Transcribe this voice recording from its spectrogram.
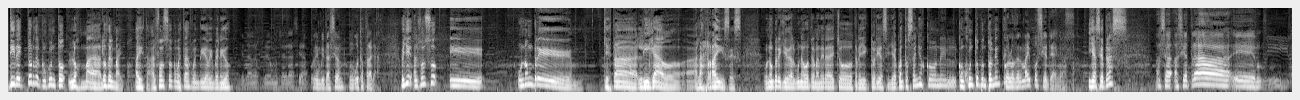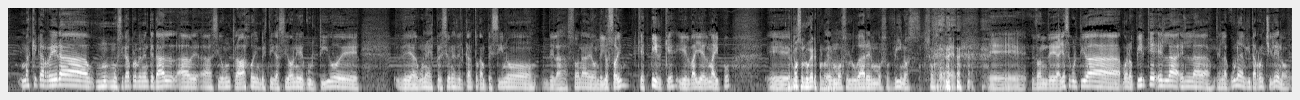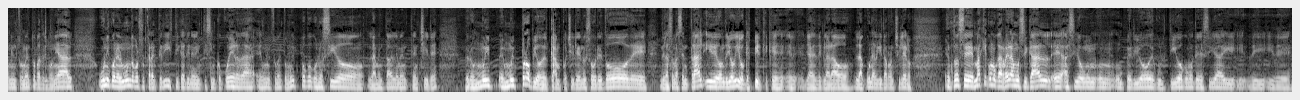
director del conjunto Los, Los del Maipo. Ahí está. Alfonso, ¿cómo estás? Buen día, bienvenido. ¿Qué tal, Alfredo? Muchas gracias por la invitación. Un gusto estar acá. Oye, Alfonso, eh, un hombre que está ligado a las raíces, un hombre que de alguna u otra manera ha hecho trayectoria hace ya cuántos años con el conjunto puntualmente? Con los del Maipo, siete años. ¿Y hacia atrás? Hacia, hacia atrás, eh, más que carrera musical propiamente tal, ha, sido un trabajo de investigación y de cultivo de, algunas expresiones del canto campesino de la zona de donde yo soy, que es Pirque y el Valle del Maipo. Eh, hermosos lugares, por lo menos. Hermosos lugares, hermosos vinos. Eh, donde allá se cultiva, bueno, Pirque es la, es, la, es la cuna del guitarrón chileno, un instrumento patrimonial, único en el mundo por sus características, tiene 25 cuerdas, es un instrumento muy poco conocido lamentablemente en Chile, pero es muy, es muy propio del campo chileno y sobre todo de, la zona central y de donde yo vivo, que es Pirque, que eh, ya es declarado la cuna del guitarrón chileno. Entonces, más que como carrera musical, eh, ha sido un, periodo de cultivo, como te decía, y de y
